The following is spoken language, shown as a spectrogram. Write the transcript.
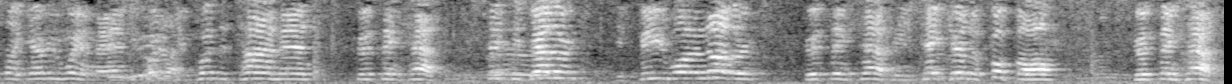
just like every win, man. You put, you put the time in, good things happen. You stick together, you feed one another, good things happen. You take care of the football, good things happen.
